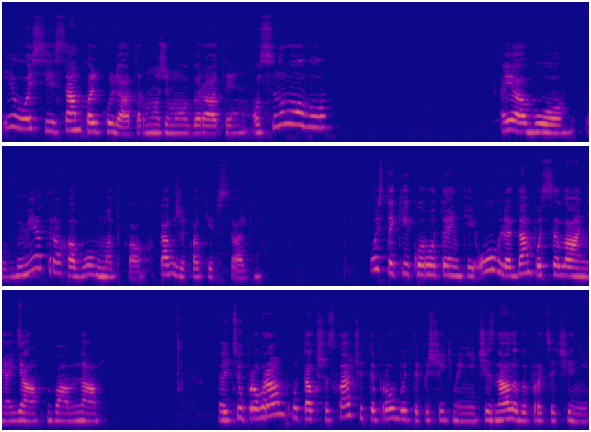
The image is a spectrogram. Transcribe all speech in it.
І ось і сам калькулятор. Можемо обирати основу, або в метрах, або в мотках, так же, як і в сагі. Ось такий коротенький огляд. Дам посилання я вам на цю програмку, так що скачуйте, пробуйте, пишіть мені, чи знали ви про це, чи ні.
